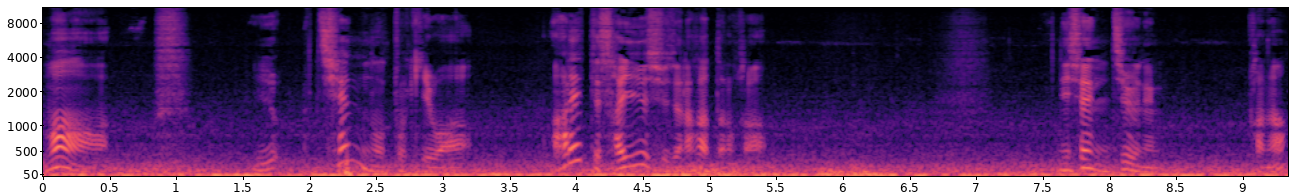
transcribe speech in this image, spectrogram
まあ、チェンの時は、あれって最優秀じゃなかったのか ?2010 年かな？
